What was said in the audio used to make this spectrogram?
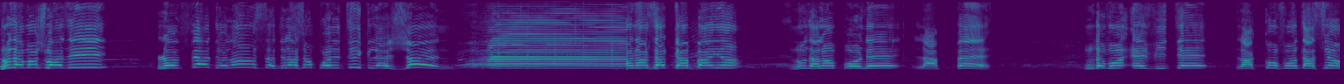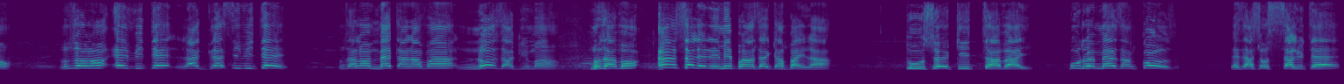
Nous avons choisi le fer de lance de l'action politique, les jeunes. Pendant cette campagne, nous allons prôner la paix. Nous devons éviter la confrontation. Nous allons éviter l'agressivité. Nous allons mettre en avant nos arguments. Nous avons un seul ennemi pendant cette campagne-là. Tous ceux qui travaillent pour remettre en cause les actions salutaires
